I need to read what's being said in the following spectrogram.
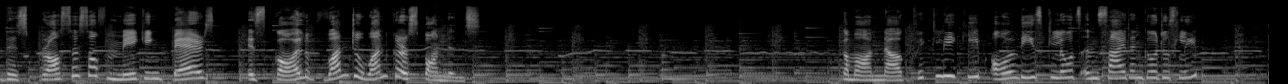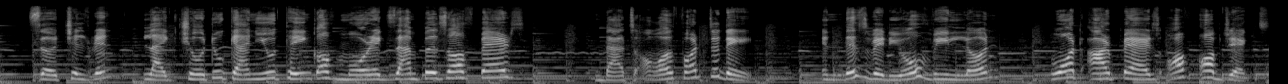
This process of making pairs is called one-to-one correspondence. Come on now, quickly keep all these clothes inside and go to sleep. So, children, like Chotu, can you think of more examples of pairs? That's all for today. In this video, we learn what are pairs of objects,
